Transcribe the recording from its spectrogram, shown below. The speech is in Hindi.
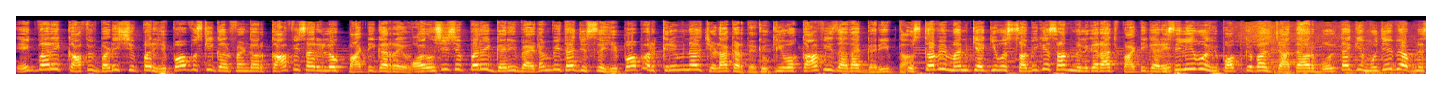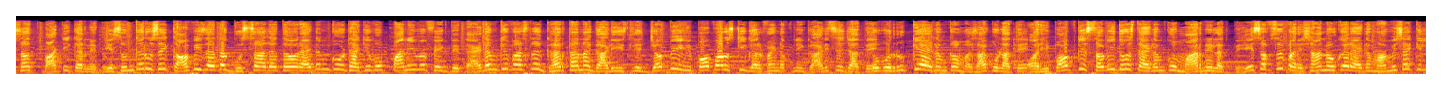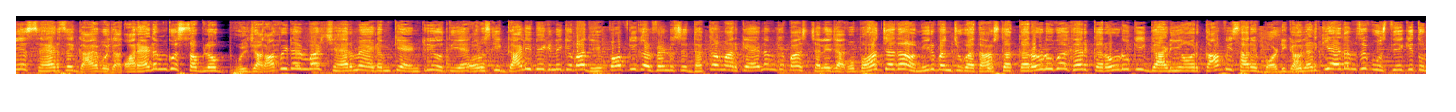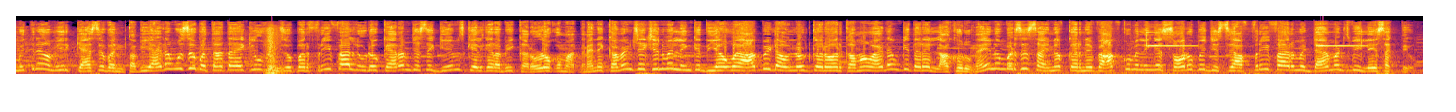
एक बार एक काफ़ी बड़ी शिप पर हिप हॉप उसकी गर्लफ्रेंड और काफ़ी सारे लोग पार्टी कर रहे होते। और उसी शिप पर एक गरीब एडम भी था जिससे हिप हॉप और क्रिमिनल चिड़ा करते क्योंकि वो काफ़ी ज़्यादा गरीब था। उसका भी मन किया कि वो सभी के साथ मिलकर आज पार्टी करे। इसीलिए वो हिप हॉप के पास जाता है और बोलता है की मुझे भी अपने साथ पार्टी करने दो। ये सुनकर उसे काफ़ी ज़्यादा गुस्सा आ जाता है और एडम को उठा के वो पानी में फेंक देता है। एडम के पास ना घर था ना गाड़ी, इसलिए जब भी हिप हॉप और उसकी गर्लफ्रेंड अपनी गाड़ी से जाते तो वो रुक के एडम का मज़ाक उड़ाते और हिप हॉप के सभी दोस्त एडम को मारने लगते। ये सबसे परेशान होकर एडम हमेशा के लिए शहर से गायब हो जाता और एडम को सब लोग भूल जाते काफ़ी टाइम बाद शहर में एडम की एंट्री होती है और उसकी गाड़ी देखने के बाद हिप हॉप की गर्लफ्रेंड उसे धक्का मार के एडम के पास चले जाते वो बहुत ज़्यादा अमीर बन चुका था। उसका करोड़ों का घर, करोड़ों की गाड़ियाँ और काफ़ी सारे बॉडी वो लड़की एडम से पूछती है की तुम इतने अमीर कैसे बन? तभी एडम उसे बताता है की वो विंजो पर फ्री फायर लूडो कैरम जैसे गेम्स खेलकर अभी करोड़ों कमाता है। मैंने कमेंट सेक्शन में लिंक दिया हुआ है, आप भी डाउनलोड करो और कमाओ एडम की तरह लाखों रुपए। नए नंबर ऐसी साइन अप करने पे आपको मिलेंगे सौ रुपए, जिससे आप फ्री फायर में डायमंड्स भी ले सकते हो।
